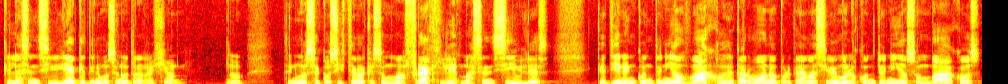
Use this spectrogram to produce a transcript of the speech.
que la sensibilidad que tenemos en otra región. Tenemos ecosistemas que son más frágiles, más sensibles, que tienen contenidos bajos de carbono, porque además si vemos los contenidos son bajos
